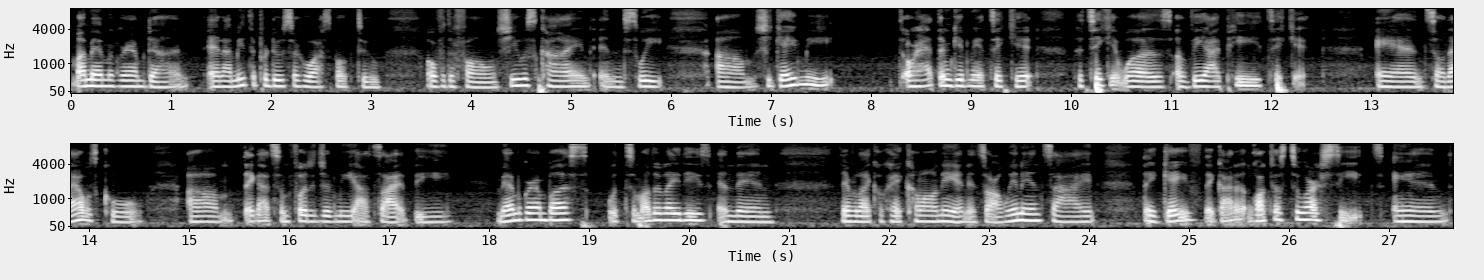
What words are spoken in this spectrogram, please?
my mammogram done, and I meet the producer who I spoke to over the phone. She was kind and sweet. Um, she gave me or had them give me a ticket the ticket was a VIP ticket. And so that was cool. Um, they got some footage of me outside the mammogram bus with some other ladies. And then they were like, okay, come on in. And so I went inside. They gave, they got, walked us to our seats. And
